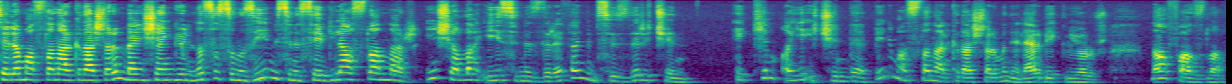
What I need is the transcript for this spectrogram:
Selam aslan arkadaşlarım ben Şengül. Nasılsınız? İyi misiniz sevgili aslanlar? İnşallah iyisinizdir efendim sizler için. Ekim ayı içinde benim aslan arkadaşlarımı neler bekliyor? Daha fazla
